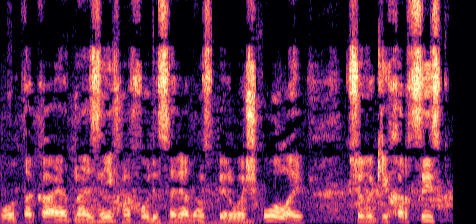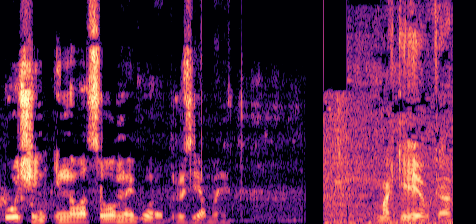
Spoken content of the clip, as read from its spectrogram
Вот такая одна из них находится рядом с первой школой. Все-таки Харциск очень инновационный город, друзья мои. Макеевка.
